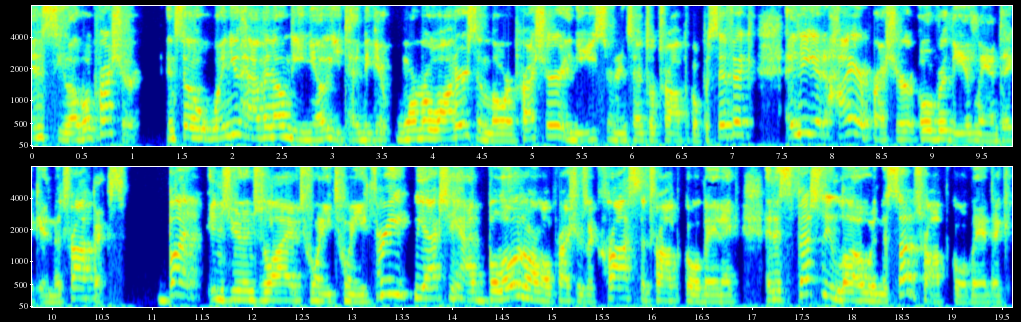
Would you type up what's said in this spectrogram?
and sea level pressure. And so when you have an El Nino, you tend to get warmer waters and lower pressure in the eastern and central tropical Pacific, and you get higher pressure over the Atlantic and the tropics. But in June and July of 2023, we actually had below normal pressures across the tropical Atlantic and especially low in the subtropical Atlantic.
